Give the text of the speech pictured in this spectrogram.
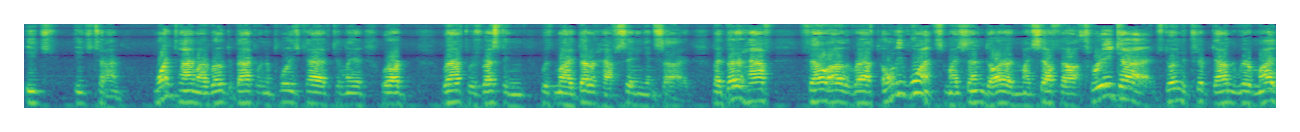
each each time. One time I rode the back of an employee's kayak to land where our raft was resting with my better half sitting inside. My better half fell out of the raft only once. My son, daughter, and myself fell out three times. During the trip down the river, my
